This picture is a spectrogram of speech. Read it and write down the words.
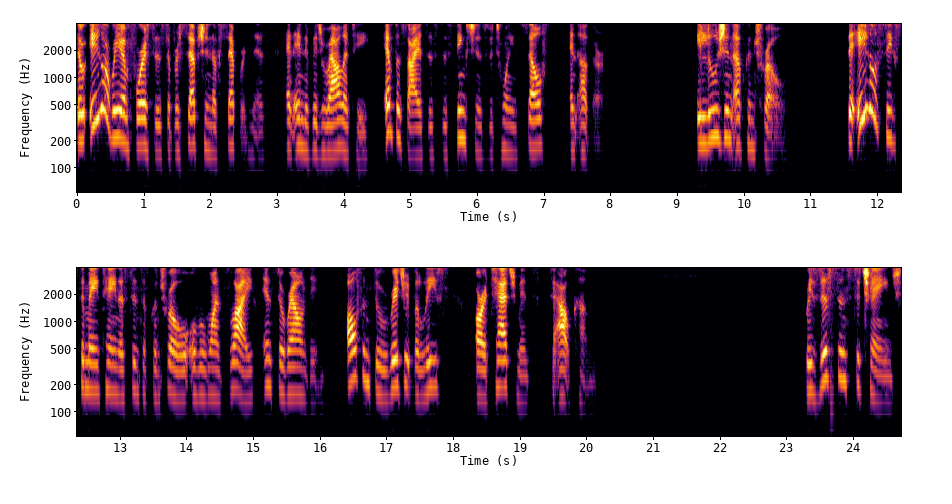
The ego reinforces the perception of separateness and individuality, emphasizes distinctions between self and other. Illusion of control. The ego seeks to maintain a sense of control over one's life and surroundings, often through rigid beliefs or attachments to outcomes. Resistance to change.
